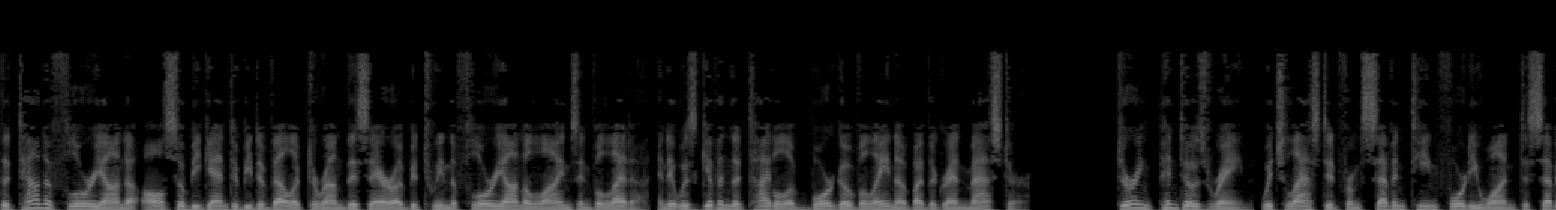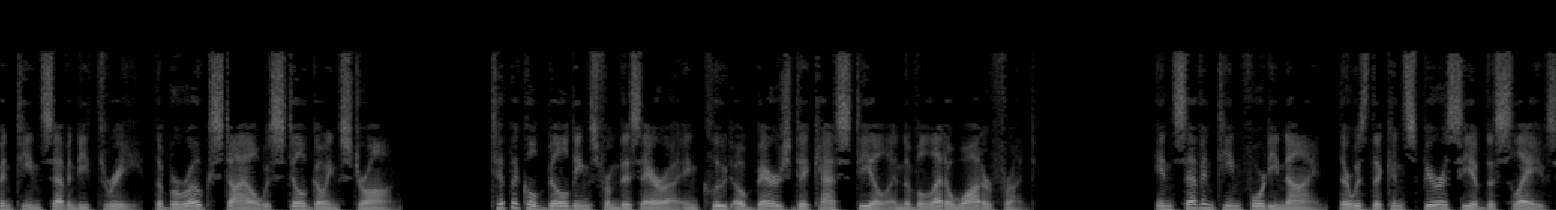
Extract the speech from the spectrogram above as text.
The town of Floriana also began to be developed around this era between the Floriana lines and Valletta, and it was given the title of Borgo Vilhena by the Grand Master. During Pinto's reign, which lasted from 1741 to 1773, the Baroque style was still going strong. Typical buildings from this era include Auberge de Castile and the Valletta waterfront. In 1749, there was the Conspiracy of the Slaves,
